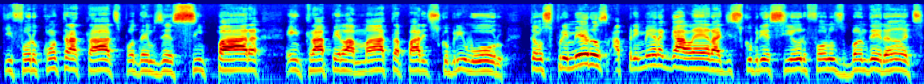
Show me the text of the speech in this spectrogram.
que foram contratados, podemos dizer assim, para entrar pela mata para descobrir o ouro. Então, os primeiros, a primeira galera a descobrir esse ouro foram os bandeirantes.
